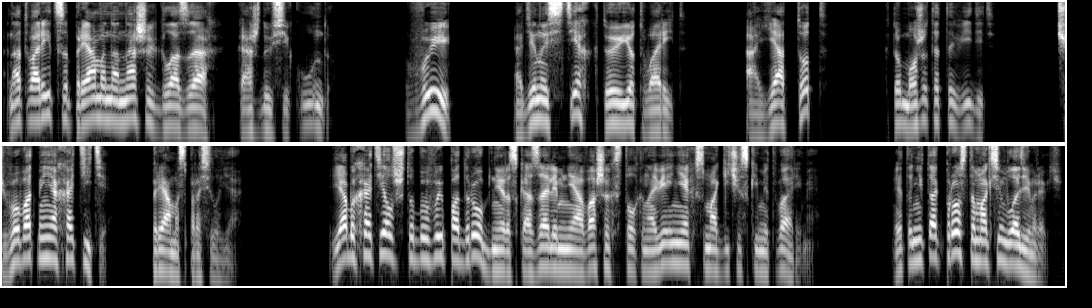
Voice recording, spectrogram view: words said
Она творится прямо на наших глазах, каждую секунду. Вы — один из тех, кто ее творит. А я тот, кто может это видеть. «Чего вы от меня хотите?» — прямо спросил я. «Я бы хотел, чтобы вы подробнее рассказали мне о ваших столкновениях с магическими тварями. Это не так просто, Максим Владимирович.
